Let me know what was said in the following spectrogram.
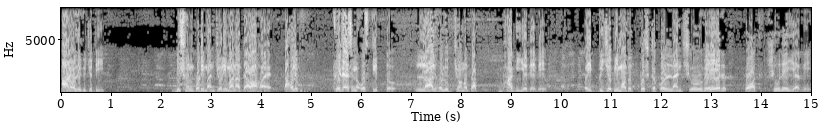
আনুয়ালিকে যদি ভীষণ পরিমাণ জরিমানা দেওয়া হয়, তাহলে ফেডারেশন অস্তিত্ব, লাল হলুদ জনতা ভাগিয়ে দেবে। ওই বিজেপি মদতপুষ্ট কল্যাণ চৌবের পথ চলে যাবে।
